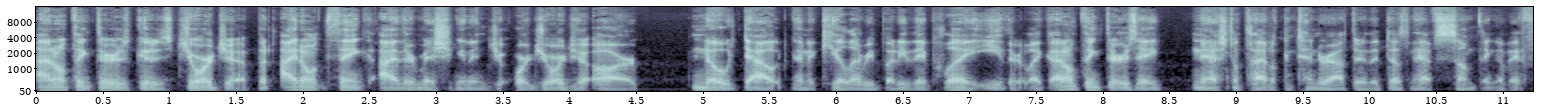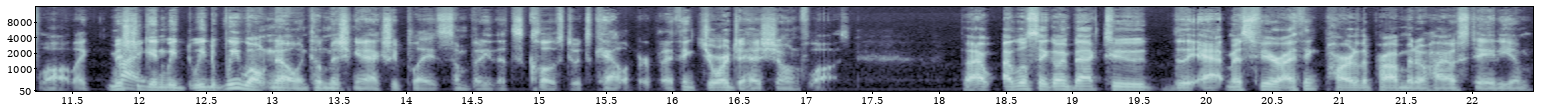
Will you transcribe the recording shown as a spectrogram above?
I don't think they're as good as Georgia, but I don't think either Michigan and, or Georgia are no doubt going to kill everybody they play either. Like I don't think there's a national title contender out there that doesn't have something of a flaw. Like Michigan, right. we, we we won't know until Michigan actually plays somebody that's close to its caliber. But I think Georgia has shown flaws. But I, I will say, going back to the atmosphere, I think part of the problem at Ohio Stadium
